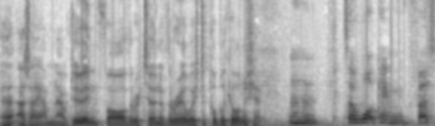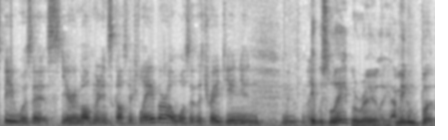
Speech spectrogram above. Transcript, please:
uh, as I am now doing, for the return of the railways to public ownership. Mm-hmm. So, what came first for you? Was it your involvement in Scottish Labour, or was it the trade union movement? It was Labour, really. I mean, but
